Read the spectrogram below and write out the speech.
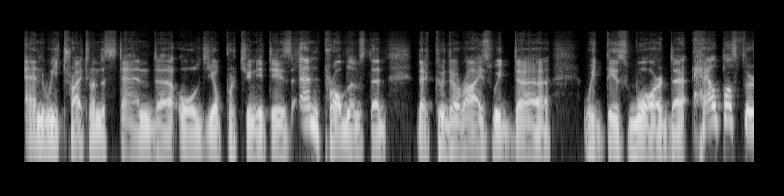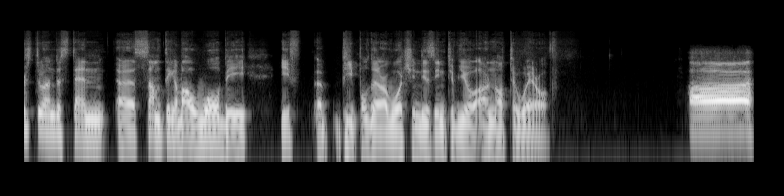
and we try to understand uh, all the opportunities and problems that that could arise with uh, with this war. help us first to understand uh, something about Huobi, if uh, people that are watching this interview are not aware of. Uh,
